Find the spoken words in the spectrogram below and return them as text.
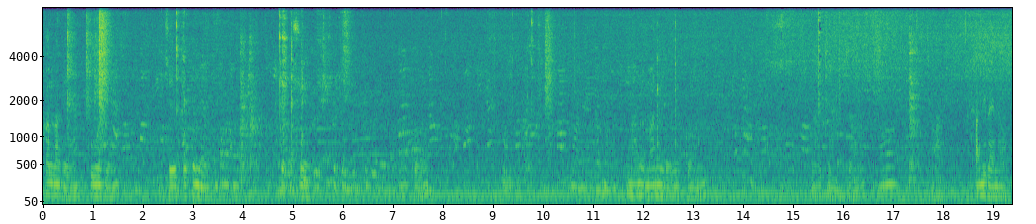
맛깔나게 구워진 제육볶음에 고추 넣고 마늘 마늘도 넣고 이렇게 넣죠. 자, 한 입에 넣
